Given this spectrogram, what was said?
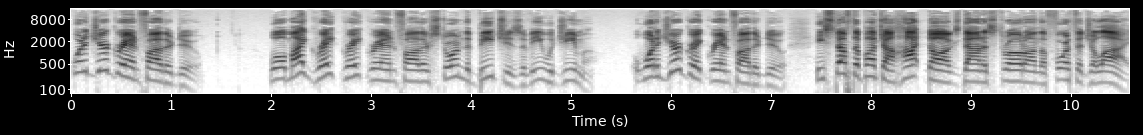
What did your grandfather do? Well, my great great grandfather stormed the beaches of Iwo Jima. What did your great grandfather do? He stuffed a bunch of hot dogs down his throat on the 4th of July.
